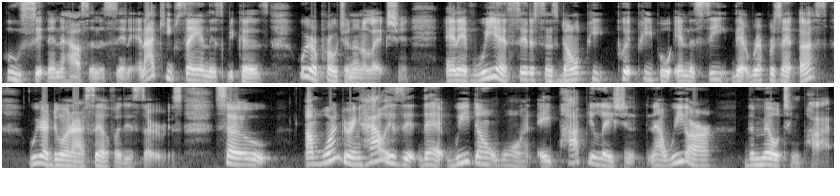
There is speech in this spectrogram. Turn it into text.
who's sitting in the House and the Senate, and I keep saying this because we're approaching an election, and if we as citizens don't pe- put people in the seat that represent us, we are doing ourselves a disservice. So I'm wondering how is it that we don't want a population? Now we are the melting pot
